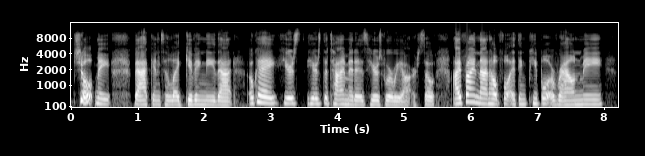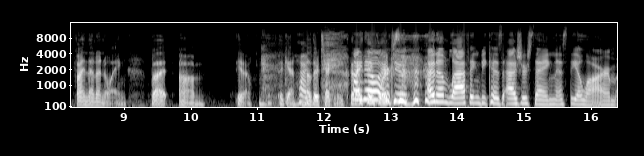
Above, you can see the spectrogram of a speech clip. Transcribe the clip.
jolt me back into like giving me that, okay, here's here's the time it is, here's where we are. So I find that helpful. I think people around me find that annoying. But um you know, again, another technique that I, I know I think works. do. and I'm laughing because as you're saying this, the alarm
